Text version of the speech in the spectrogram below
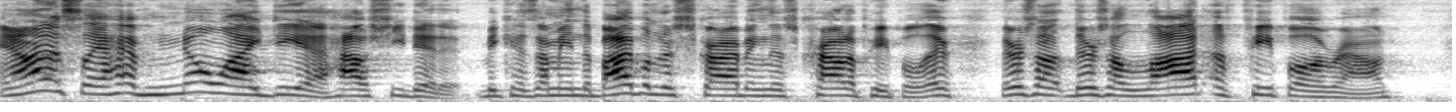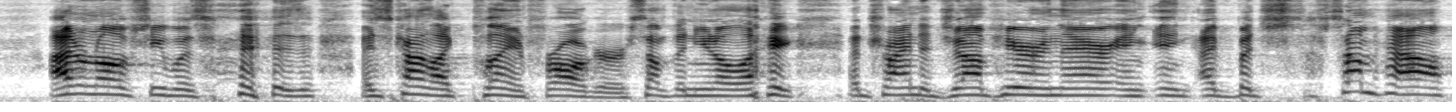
And honestly, I have no idea how she did it because, I mean, the Bible describing this crowd of people, there, there's, a, there's a lot of people around. I don't know if she was, it's kind of like playing Frogger or something, you know, like trying to jump here and there. And, and, but somehow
